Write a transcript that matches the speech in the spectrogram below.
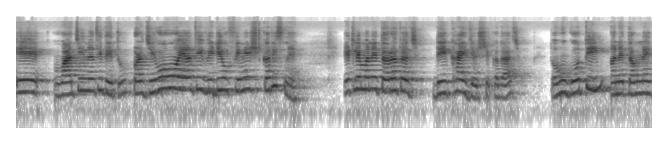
એ વાંચી નથી દેતું પણ જેવો હું અહીંયાથી વીડિયો ફિનિશ કરીશ ને એટલે મને તરત જ દેખાઈ જશે કદાચ તો હું ગોતી અને તમને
